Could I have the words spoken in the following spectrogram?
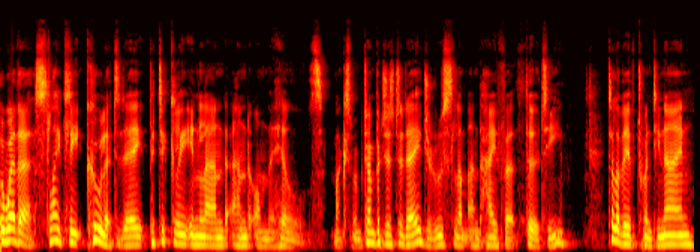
The weather slightly cooler today, particularly inland and on the hills. Maximum temperatures today Jerusalem and Haifa 30, Tel Aviv 29,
